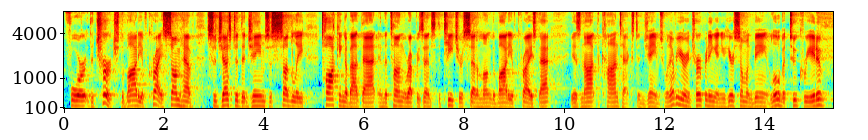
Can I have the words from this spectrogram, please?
for the church, the body of Christ. Some have suggested that James is subtly talking about that, and the tongue represents the teacher set among the body of Christ. That is not the context in James. Whenever you're interpreting and you hear someone being a little bit too creative,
